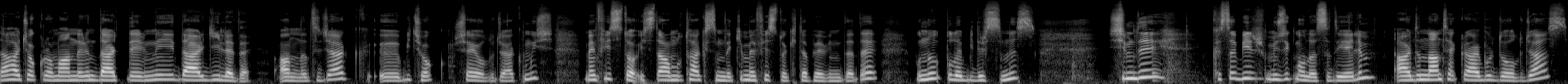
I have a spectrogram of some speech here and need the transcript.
daha çok romanların dertlerini dergiyle de anlatacak birçok şey olacakmış. Mephisto İstanbul Taksim'deki Mephisto kitap evinde de bunu bulabilirsiniz. Şimdi kısa bir müzik molası diyelim. Ardından tekrar burada olacağız.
